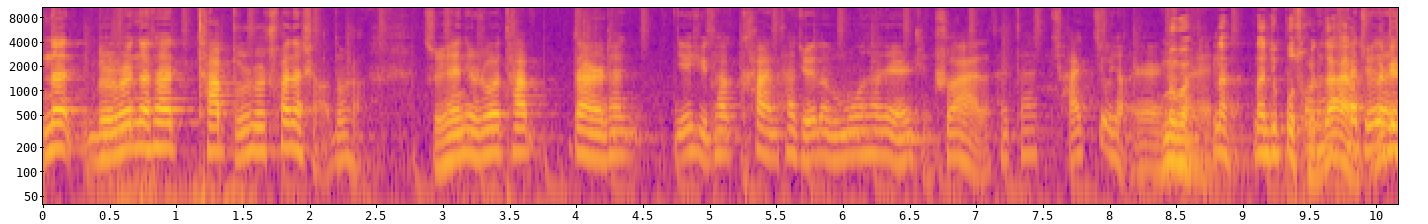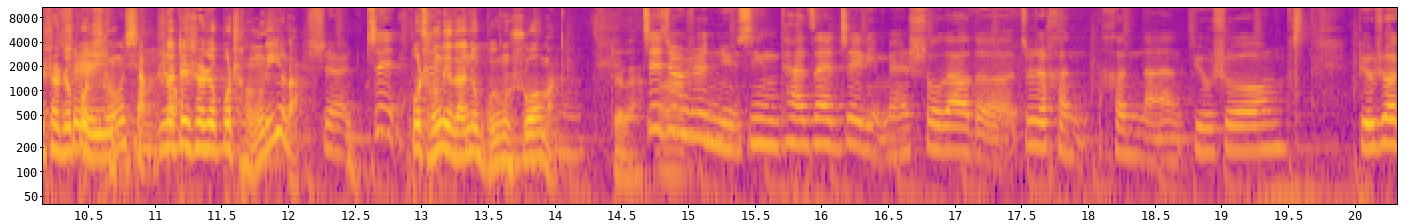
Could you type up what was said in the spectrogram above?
那比如说，那他他不是说穿的少多少，首先就是说他，但是他也许他看他觉得摸他这人挺帅的，他他还就想认识不不，那那就不存在了，他觉得那这事儿就不成那这事儿就不成立了，是这不成立咱就不用说嘛，对吧？这就是女性她在这里面受到的，就是很很难。比如说，比如说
